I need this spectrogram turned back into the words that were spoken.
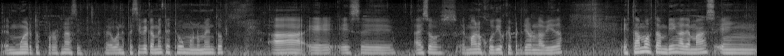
eh, muertos por los nazis. Pero bueno, específicamente este es un monumento a, eh, ese, a esos hermanos judíos que perdieron la vida. Estamos también además en,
